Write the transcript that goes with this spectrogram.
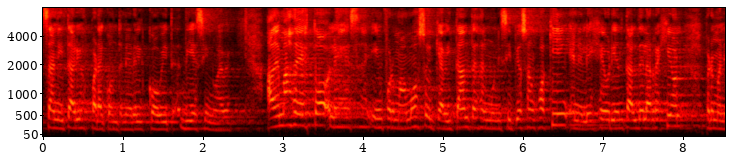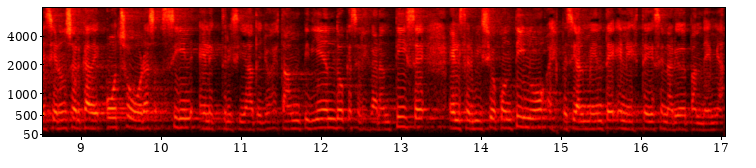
sanitarios para contener el COVID-19. Además de esto, les informamos que habitantes del municipio San Joaquín, en el eje oriental de la región, permanecieron cerca de ocho horas sin electricidad. Ellos estaban pidiendo que se les garantice el servicio continuo, especialmente en este escenario de pandemia.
